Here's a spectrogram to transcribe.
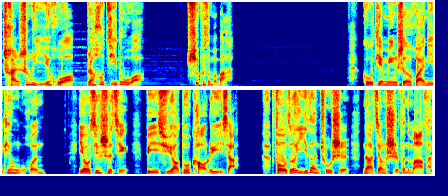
产生了疑惑，然后嫉妒我，这可怎么办？古天明身怀逆天武魂，有些事情必须要多考虑一下，否则一旦出事，那将十分的麻烦。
